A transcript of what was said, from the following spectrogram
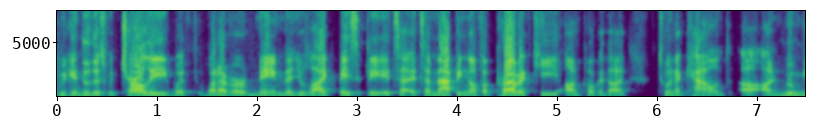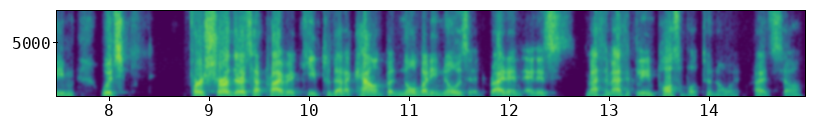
We can do this with Charlie, with whatever name that you like. Basically, it's a it's a mapping of a private key on Polkadot to an account uh, on Moonbeam, which for sure there's a private key to that account, but nobody knows it, right? And and it's mathematically impossible to know it, right? So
